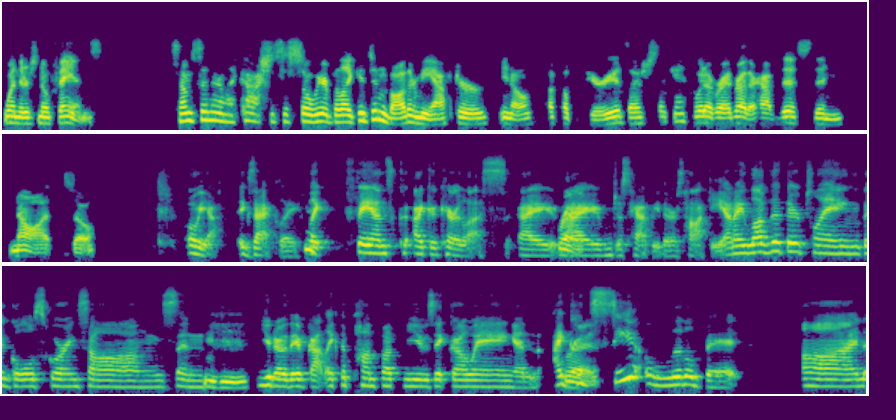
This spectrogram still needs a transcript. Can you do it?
when there's no fans. So I'm sitting there like, gosh, this is so weird. But like, it didn't bother me after, you know, a couple periods. I was just like, eh, whatever. I'd rather have this than not. So Oh yeah, exactly. Hmm. Like fans, I could care less. I Right. I'm just happy there's hockey, and I love that they're playing the goal scoring songs, and mhm. you know they've got like the pump up music going, and I could see a little bit on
